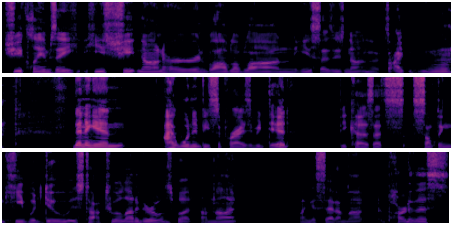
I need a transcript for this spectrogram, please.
She claims that he's cheating on her and blah blah blah, and he says he's not. I, mm. Then again, I wouldn't be surprised if he did, because that's something he would do is talk to a lot of girls. But I'm not. Like I said, I'm not a part of this,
